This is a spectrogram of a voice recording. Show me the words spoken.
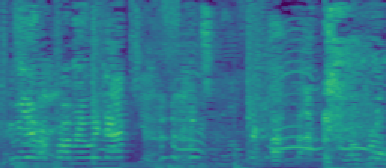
Do you have a problem with that? Yo, bro,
